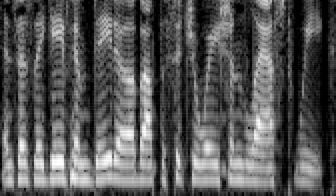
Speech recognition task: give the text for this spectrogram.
and says they gave him data about the situation last week.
